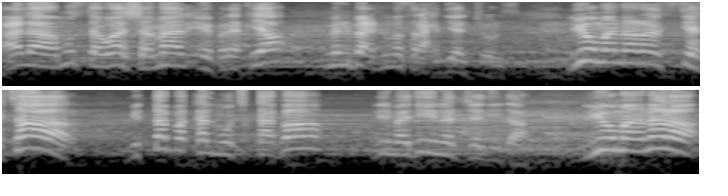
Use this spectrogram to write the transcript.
على مستوى شمال إفريقيا من بعد المسرح ديال تونس. اليوم نرى الاستهتار بالطبقة المثقفة لمدينة جديدة. اليوم نرى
